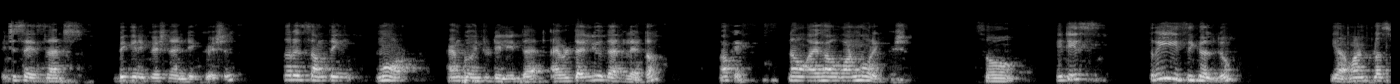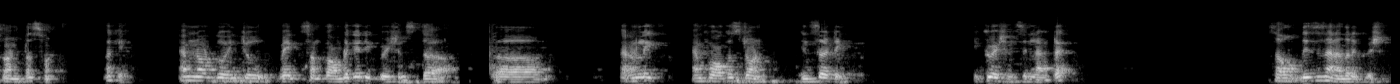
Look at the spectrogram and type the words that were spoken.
which says that begin equation and equation. There is something more. I'm going to delete that. I will tell you that later. Okay, now I have one more equation. So it is 3 is equal to, yeah, 1 plus 1 plus 1. Okay, I'm not going to make some complicated equations. The uh, Currently, I'm focused on inserting equations in LaTeX. So this is another equation.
